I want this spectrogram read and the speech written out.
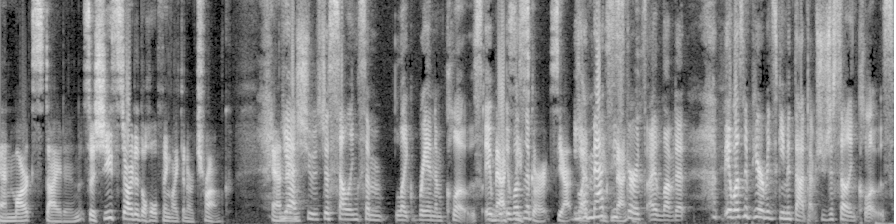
and Mark Stidham. So she started the whole thing like in her trunk. And Yeah, then she was just selling some like random clothes. It, maxi it wasn't a, skirts. yeah. yeah, like maxi skirts. I loved it. It wasn't a pyramid scheme at that time. She was just selling clothes.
